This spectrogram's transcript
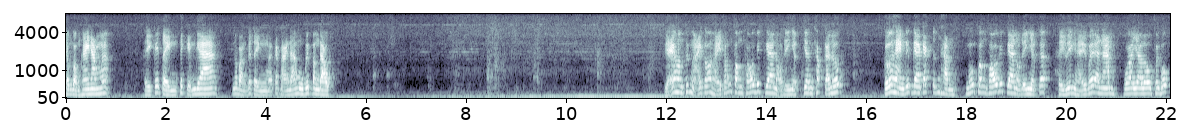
trong vòng 2 năm á thì cái tiền tiết kiệm ga nó bằng cái tiền mà các bạn đã mua bếp ban đầu. Rẻ hơn khuyến mãi có hệ thống phân phối bếp ga nội địa Nhật trên khắp cả nước. Cửa hàng bếp ga các tỉnh thành muốn phân phối bếp ga nội địa Nhật á, thì liên hệ với anh Nam qua Zalo Facebook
